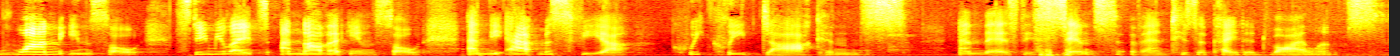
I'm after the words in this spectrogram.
One insult stimulates another insult, and the atmosphere quickly darkens, and there's this sense of anticipated violence.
